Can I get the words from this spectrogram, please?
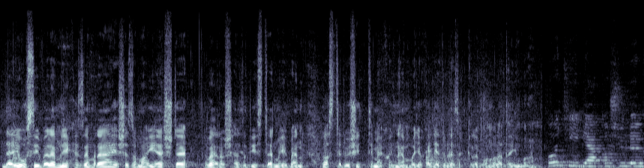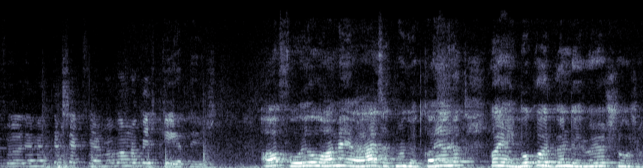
De jó szívvel emlékezem rá, és ez a mai este a Városháza dísztermében azt erősíti meg, hogy nem vagyok egyedül ezekkel a gondolataimmal. Hogy hívják a sülőföldemet? Tessek fel magamnak egy kérdést. A folyó, amely a házak mögött kanyarok, vagy egy bokor göndörvörös rózsa.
